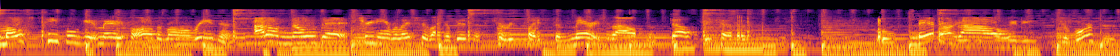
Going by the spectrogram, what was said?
most people get married for all the wrong reasons. I don't know that treating a relationship like a business can replace the marriage vows themselves because Why is so many divorces?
